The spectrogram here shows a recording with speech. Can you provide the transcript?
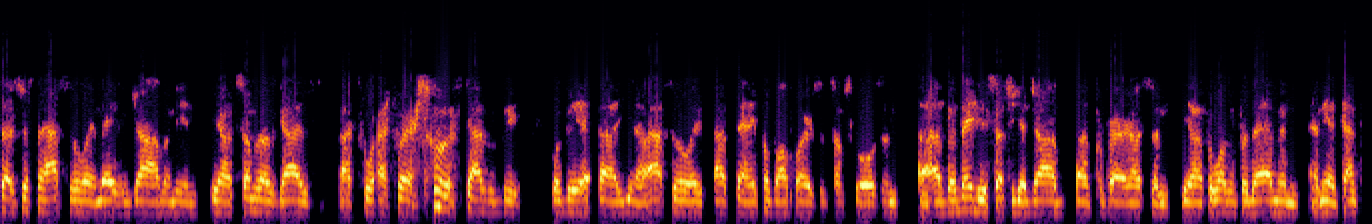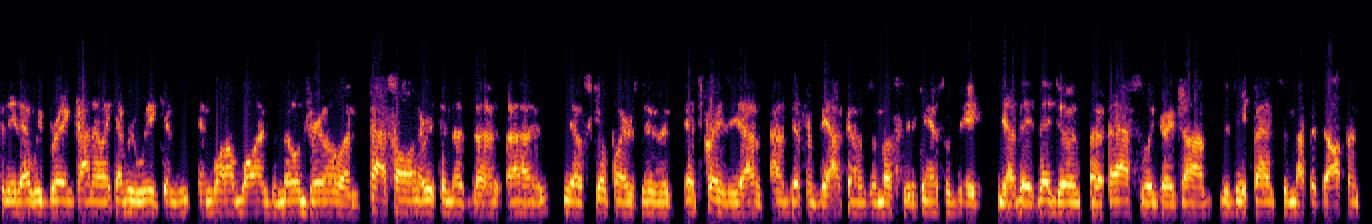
does just an absolutely amazing job. I mean, you know, some of those guys, I swear, I swear, some of those guys would be would be, uh, you know, absolutely outstanding football players in some schools. And, uh, but they do such a good job of preparing us. And, you know, if it wasn't for them and, and the intensity that we bring kind of like every week in, in one-on-ones and middle drill and pass haul and everything that the, uh, you know, skill players do, it's crazy how, how different the outcomes of most of the games would be. Yeah, they, they do an absolutely great job. The defense and method the offense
